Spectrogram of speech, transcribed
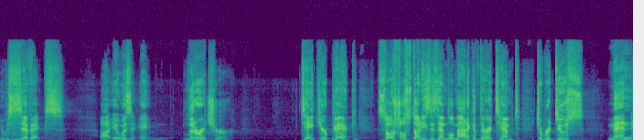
it was civics, uh, it was uh, literature. Take your pick. Social studies is emblematic of their attempt to reduce men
